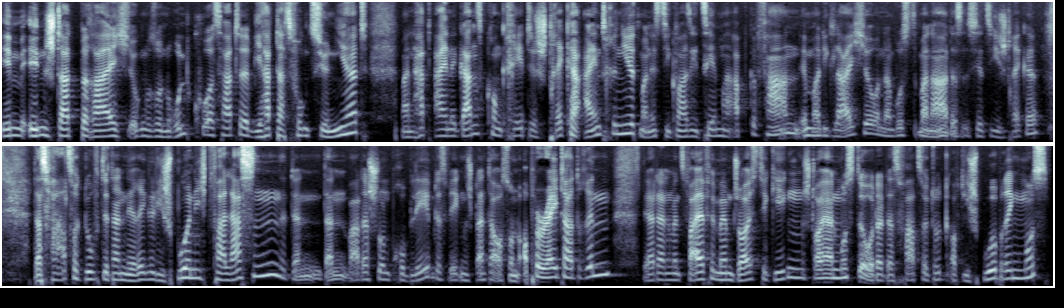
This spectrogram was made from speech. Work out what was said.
im Innenstadtbereich irgendwo so einen Rundkurs hatte. Wie hat das funktioniert? Man hat eine ganz konkrete Strecke eintrainiert. Man ist die quasi zehnmal abgefahren, immer die gleiche. Und dann wusste man, ah, das ist jetzt die Strecke. Das Fahrzeug durfte dann in der Regel die Spur nicht verlassen. Dann, dann war das schon ein Problem. Deswegen stand da auch so ein Operator drin, der dann im Zweifel mit dem Joystick gegensteuern musste oder das Fahrzeug drückt auf die Spur bringen muss.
